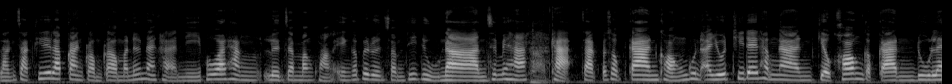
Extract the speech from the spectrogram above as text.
หลังจากที่ได้รับการกล่อมเกลามาเนิ่นนานขนาดนี้ เพราะว่าทางเรือนจำบางขวางเองก็เป็นเรือนจำที่อยู่นานใช่ไหมคะครับค่ะ จากประสบการณ์ของคุณอายุทที่ได้ทำงานเกี่ยวข้องกับการดูแล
